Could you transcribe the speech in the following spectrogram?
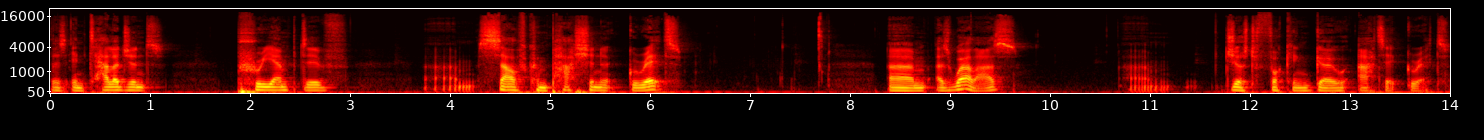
there's intelligent, preemptive, um, self compassionate grit, um, as well as um, just fucking go at it grit.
